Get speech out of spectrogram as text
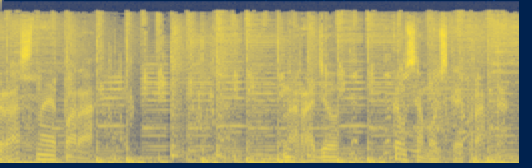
Прекрасная пора. На радио «Комсомольская правда».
